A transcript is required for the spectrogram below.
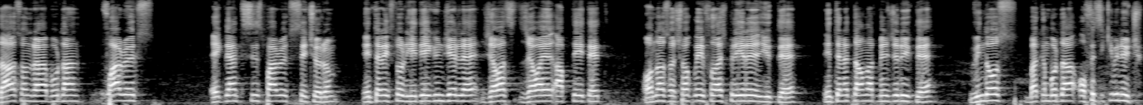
Daha sonra buradan Fireworks eklentisiz Fireworks'ı seçiyorum. Internet Explorer 7'ye güncelle, Java update et. Ondan sonra Shockwave Flash Player'ı yükle. İnternet Download Manager'ı yükle. Windows bakın burada Office 2003.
